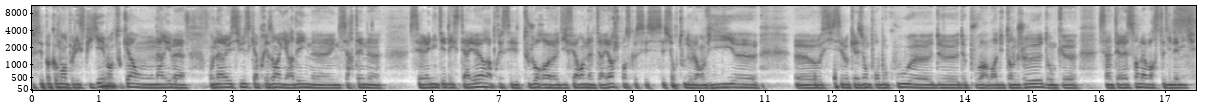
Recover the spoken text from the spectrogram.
je sais pas comment on peut l'expliquer, mais en tout cas, on arrive, à, on a réussi jusqu'à présent à garder une, une certaine sérénité de l'extérieur. Après, c'est toujours euh, différent de l'intérieur. Je pense que c'est surtout de l'envie. euh, euh, aussi, c'est l'occasion pour beaucoup euh, de, de pouvoir avoir du temps de jeu. Donc, euh, c'est intéressant d'avoir cette dynamique.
